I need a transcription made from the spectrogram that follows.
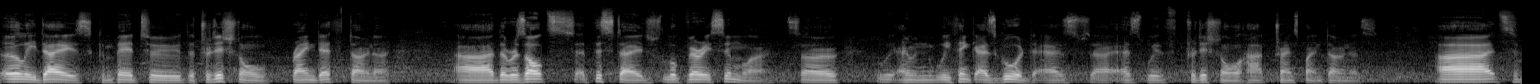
early days compared to the traditional brain death donor, uh, the results at this stage look very similar. So and we think as good as, uh, as with traditional heart transplant donors? Uh, it's a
